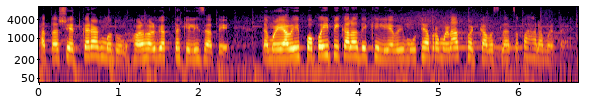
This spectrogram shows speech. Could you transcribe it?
आता शेतकऱ्यांमधून हळहळ व्यक्त केली जाते. त्यामुळे यावेळी पपई पिकाला देखील यावेळी मोठ्या प्रमाणात फटका बसल्याचं पाहायला मिळत आहे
